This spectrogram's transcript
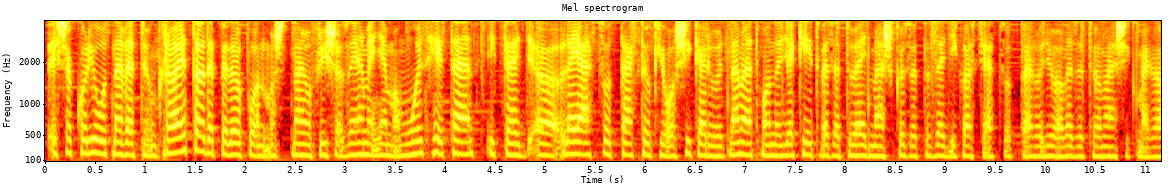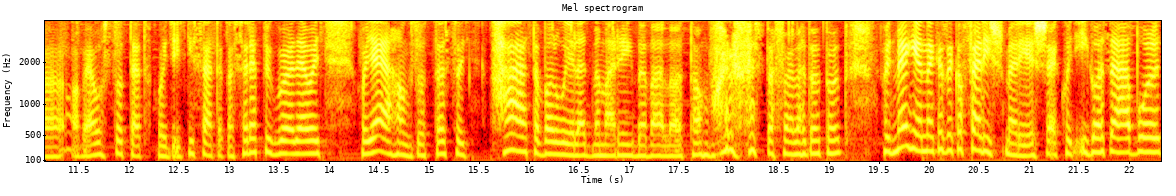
és akkor jót nevetünk rajta, de például pont most nagyon friss az élményem a múlt héten, itt egy lejátszották, tök jól sikerült, nem lehet mondani, hogy a két vezető egymás között. Az egyik azt játszott el, hogy ő a vezető, a másik meg a, a beosztott, tehát hogy így kiszálltak a szerepükből, de hogy, hogy elhangzott azt, hogy hát a való életben már rég bevállaltam volna ezt a feladatot, hogy megjönnek ezek a felismerések, hogy igazából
